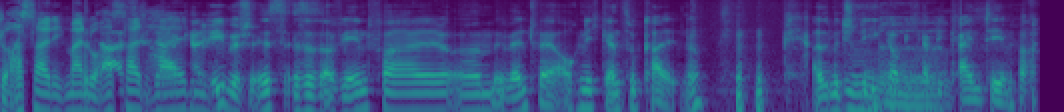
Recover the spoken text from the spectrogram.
Du hast halt, ich meine, du Da hast es halt sehr halt. karibisch ist, ist es auf jeden Fall ähm, eventuell auch nicht ganz so kalt. Ne? also mit Schnee, glaube ich, habe ich kein Thema.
